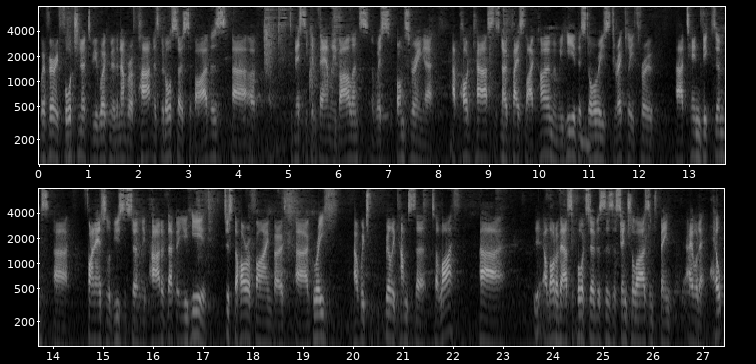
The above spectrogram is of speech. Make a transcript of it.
we're very fortunate to be working with a number of partners, but also survivors uh, of domestic and family violence. We're sponsoring a, a podcast, There's No Place Like Home, and we hear the stories directly through uh, 10 victims. Uh, financial abuse is certainly part of that, but you hear just the horrifying both uh, grief, uh, which really comes to, to life. Uh, a lot of our support services are centralised into being able to help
